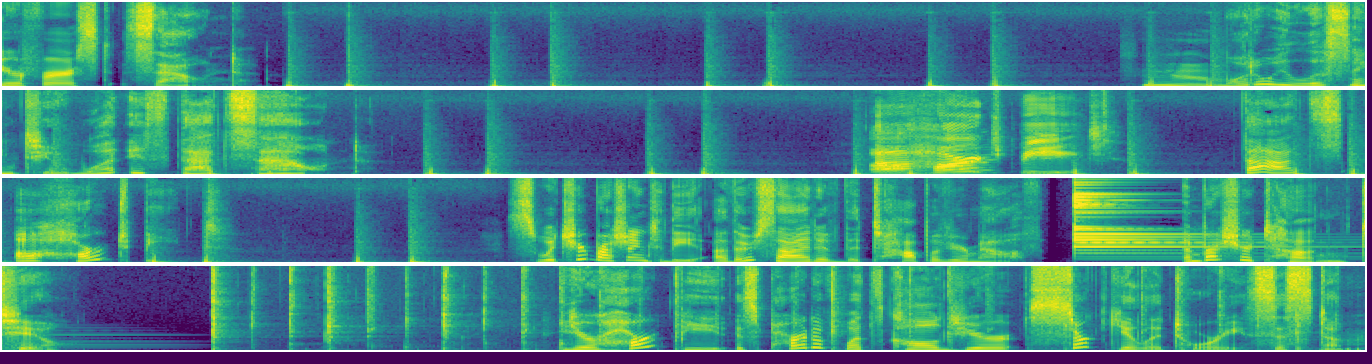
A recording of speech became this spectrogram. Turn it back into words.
your first sound. Hmm, what are we listening to? What is that sound? A heartbeat. That's a heartbeat. Switch your brushing to the other side of the top of your mouth and brush your tongue too. Your heartbeat is part of what's called your circulatory system.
